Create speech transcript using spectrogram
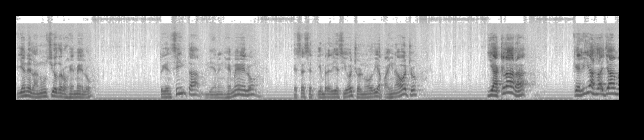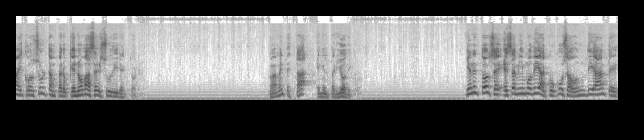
viene el anuncio de los gemelos. Estoy en cinta, vienen gemelos. Ese es septiembre 18, el nuevo día, página 8. Y aclara que Elías la llama y consultan, pero que no va a ser su director. Nuevamente está en el periódico. Y entonces, ese mismo día, Cucusa, un día antes,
